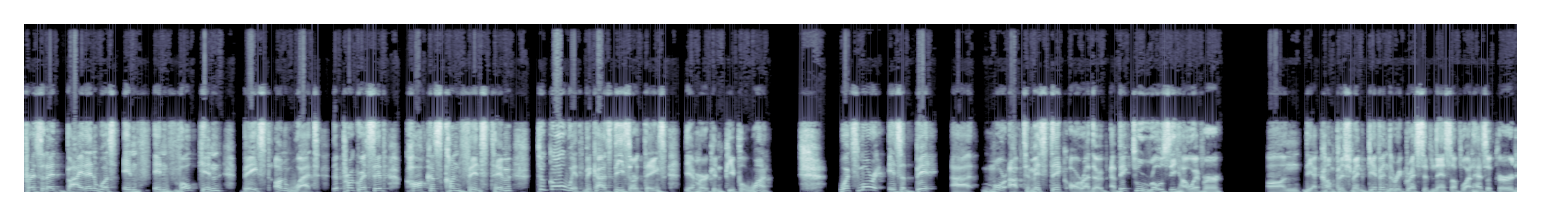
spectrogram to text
President Biden was in, invoking based on what the progressive caucus convinced him to go with, because these are things the American people want. Wes Moore is a bit uh, more optimistic, or rather a bit too rosy, however, on the accomplishment given the regressiveness of what has occurred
